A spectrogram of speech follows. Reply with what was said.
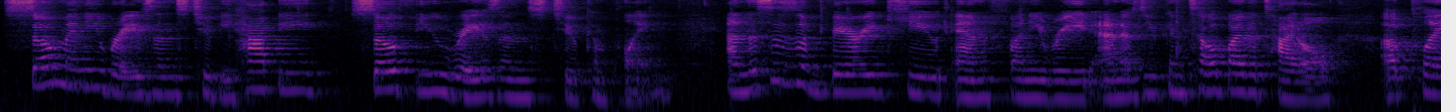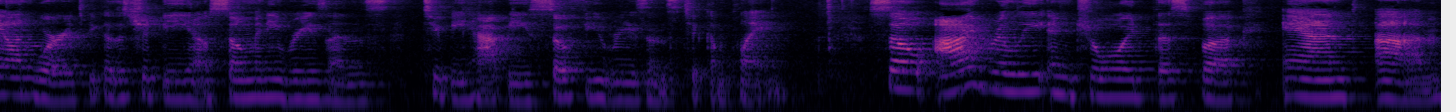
So Many Raisins to Be Happy, So Few Raisins to Complain. And this is a very cute and funny read. And as you can tell by the title, a play on words because it should be, you know, so many reasons to be happy, so few reasons to complain. So I really enjoyed this book and um,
